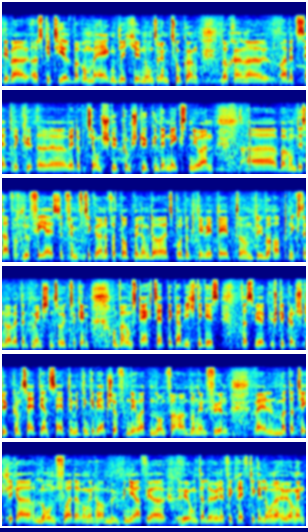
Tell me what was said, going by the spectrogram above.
Ich habe skizziert, warum eigentlich in unserem Zugang nach einer Arbeitszeitreduktion Stück um Stück in den nächsten Jahren, äh, warum das einfach nur fair ist, seit 50 Jahren eine Verdoppelung der Arbeitsproduktivität und überhaupt nichts den arbeitenden Menschen zurückzugeben und warum es gleichzeitig auch wichtig ist, dass wir Stück an Stück und Seite an Seite mit den Gewerkschaften die harten Lohnverhandlungen führen, weil wir tatsächlich auch Lohnforderungen haben. Ich bin ja auch für Erhöhung der Löhne, für kräftige Lohnerhöhungen.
